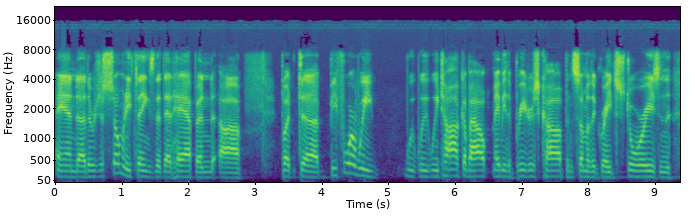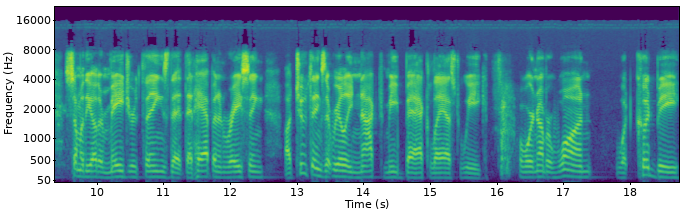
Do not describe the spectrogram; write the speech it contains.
and uh, there were just so many things that that happened. Uh, but before we we, we, we talk about maybe the Breeders' Cup and some of the great stories and some of the other major things that, that happen in racing. Uh, two things that really knocked me back last week were number one, what could be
